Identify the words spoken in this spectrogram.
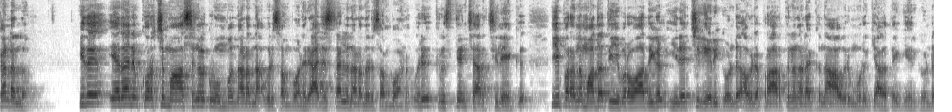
കണ്ടല്ലോ. ഇത് ഏതാനും കുറച്ച് മാസങ്ങൾക്ക് മുമ്പ് നടന്ന ഒരു സംഭവമാണ്. രാജസ്ഥാനിൽ നടന്ന ഒരു സംഭവമാണ്. ഒരു ക്രിസ്ത്യൻ ചർച്ചിലേക്ക് ഈ പറഞ്ഞ മത തീവ്രവാദികൾ ഇരച്ചു കയറിക്കൊണ്ട് അവരുടെ പ്രാർത്ഥന നടക്കുന്ന ആ ഒരു മുറിക്കകത്തേക്ക് കയറിക്കൊണ്ട്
